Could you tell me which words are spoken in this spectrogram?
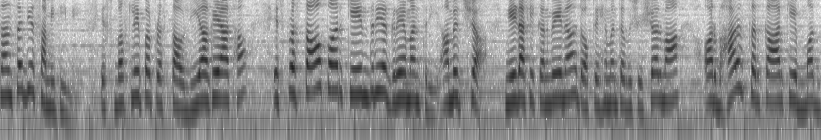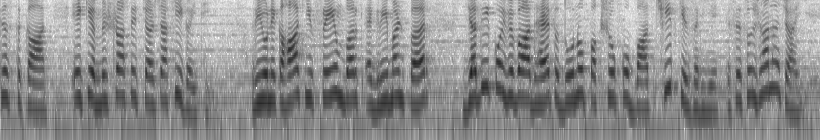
संसदीय समिति में इस मसले पर प्रस्ताव लिया गया था। इस प्रस्ताव पर केंद्रीय गृह मंत्री अमित शाह नेडा के कन्वेनर डॉक्टर हेमंत विश्व शर्मा और भारत सरकार के मध्यस्थकार ए के मिश्रा से चर्चा की गई थी रियो ने कहा कि फ्रेमवर्क एग्रीमेंट पर यदि कोई विवाद है तो दोनों पक्षों को बातचीत के ज़रिए इसे सुलझाना चाहिए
